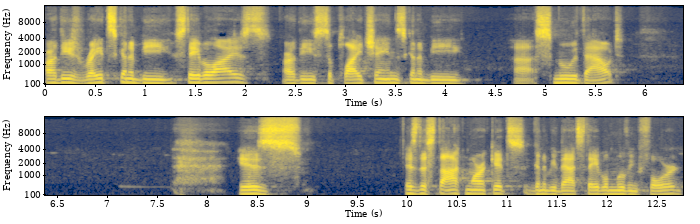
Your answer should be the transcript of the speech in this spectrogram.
are these rates going to be stabilized? Are these supply chains going to be uh, smoothed out? Is is the stock markets going to be that stable moving forward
